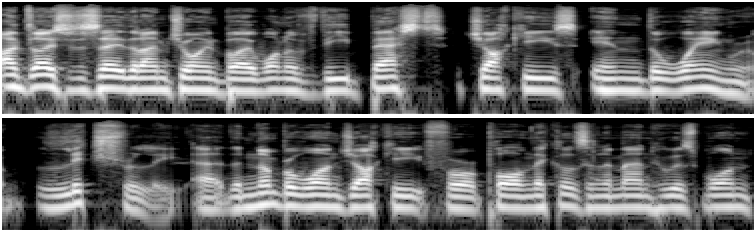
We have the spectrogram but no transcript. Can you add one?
I'm delighted to say that I'm joined by one of the best jockeys in the weighing room, literally. Uh, the number one jockey for Paul Nicholls and a man who has won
